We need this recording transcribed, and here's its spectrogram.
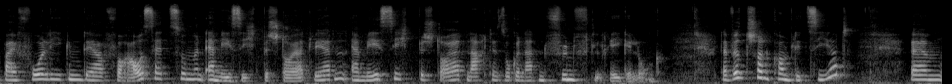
bei Vorliegen der Voraussetzungen ermäßigt besteuert werden, ermäßigt besteuert nach der sogenannten Fünftelregelung. Da wird es schon kompliziert. Ähm,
